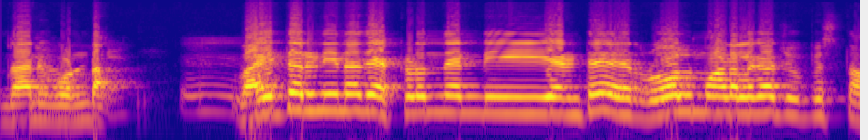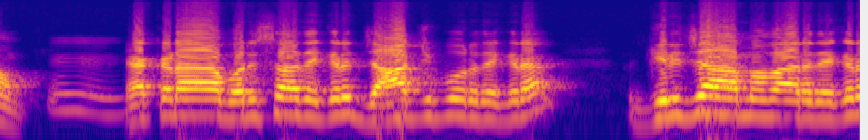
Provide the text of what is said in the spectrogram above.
దాని గుండా. వైతరిణి నది ఎక్కడుందండి అంటే రోల్ మోడల్గా చూపిస్తాం. ఎక్కడ ఒరిస్సా దగ్గర జార్జిపూర్ దగ్గర గిరిజా అమ్మవారి దగ్గర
